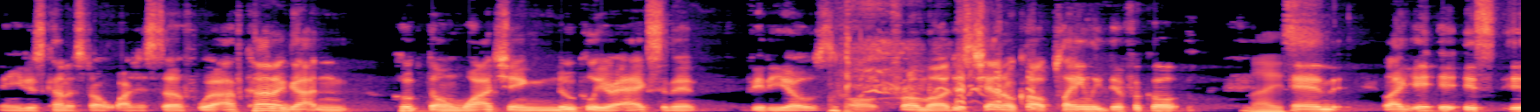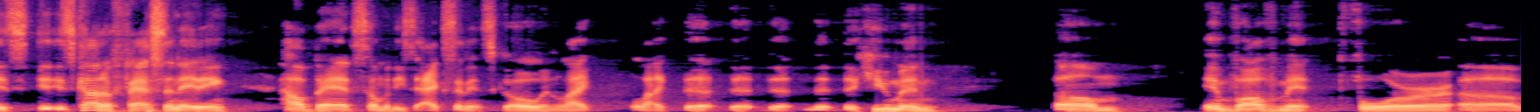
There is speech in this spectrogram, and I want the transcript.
and you just kind of start watching stuff. Well, I've kind of gotten hooked on watching nuclear accident videos on, from uh, this channel called Plainly Difficult Nice. and like it, it, it's it's it's kind of fascinating how bad some of these accidents go and like like the the the the, the human um involvement for uh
